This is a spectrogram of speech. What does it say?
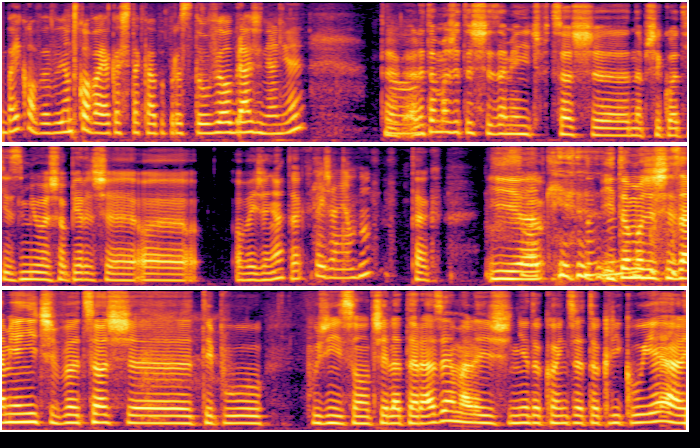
bajkowe, wyjątkowa jakaś taka po prostu wyobraźnia, nie? Tak, No. ale to może też się zamienić w coś, e, na przykład jest miłość o pierwsze e, obejrzenia, tak? Wejrzenia. Mhm. Tak. I, e, Słodki. I to może się zamienić w coś e, typu później są trzy lata razem, ale już nie do końca to klikuje, ale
